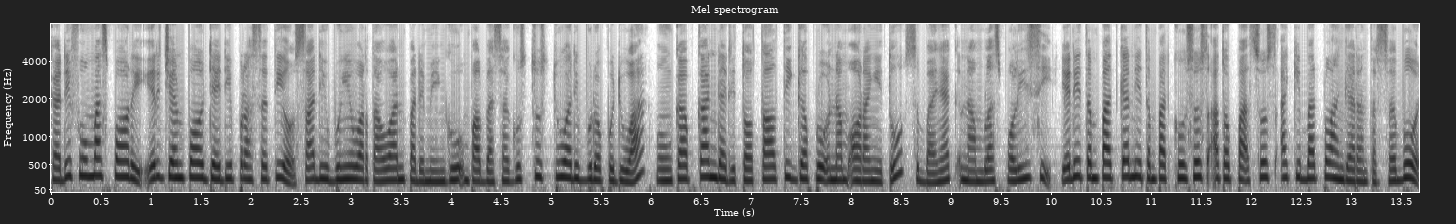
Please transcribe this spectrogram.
Kadif Humas Polri Irjen Pol Dedi Prasetyo saat dihubungi wartawan pada Minggu 14 Agustus 2022 mengungkapkan dari total 36 orang itu sebanyak 16 polisi yang ditempatkan di tempat khusus atau patsus akibat pelanggaran tersebut.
